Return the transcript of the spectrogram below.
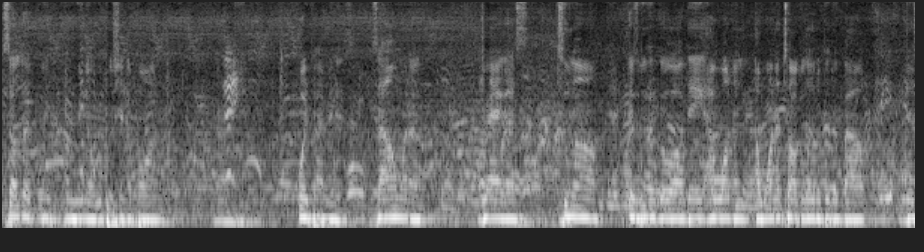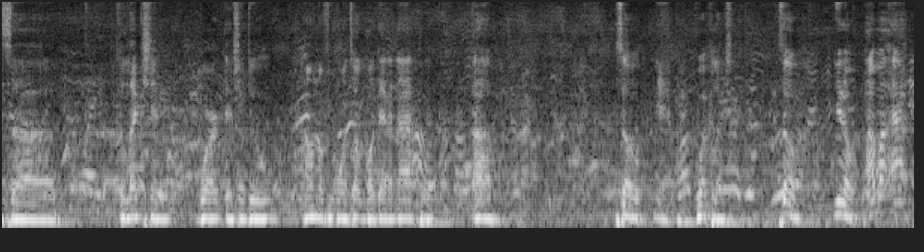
so look, we, we know we're pushing up on uh, 45 minutes, so I don't want to drag us too long because we can go all day. I want to I want to talk a little bit about this uh, collection work that you do. I don't know if you want to talk about that or not, but um, so yeah, what collection? So you know, I'm a. I,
